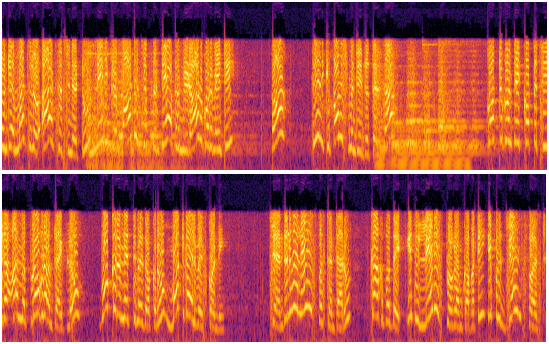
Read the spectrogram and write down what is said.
సీరియల్ మధ్యలో యాడ్స్ వచ్చినట్టు? నేను ఇక్కడ పాటలు చెప్తుంటే అక్కడ మీరు ఆడుకోవడం ఏంటి? దీనికి పనిష్మెంట్ ఏంటో తెలుసా? కొట్టుకుంటే కొత్త చీర అన్న ప్రోగ్రామ్ టైప్లో ఒకరు నెత్తి మీద ఒకరు మొట్టకాయలు వేసుకోండి. జనరల్గా లేడీస్ ఫస్ట్ అంటారు. కాకపోతే ఇది లేడీస్ ప్రోగ్రామ్ కాబట్టి ఇప్పుడు జెంట్స్ ఫస్ట్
